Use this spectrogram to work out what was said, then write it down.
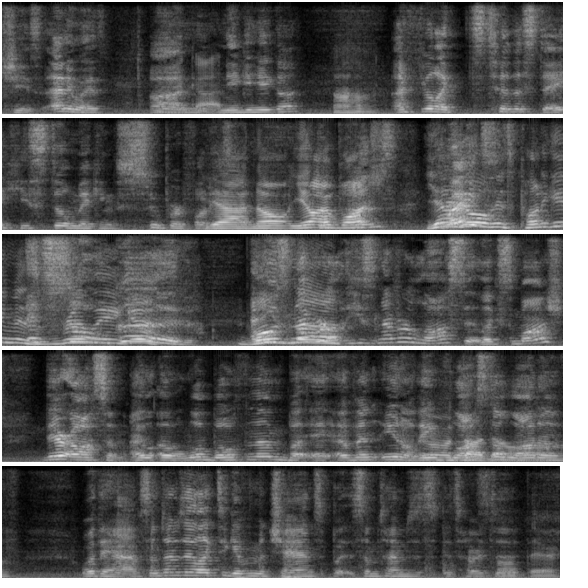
Jeez. Anyways, Oh uh, my God. Nigahiga. Uh huh. I feel like to this day he's still making super funny. Yeah, stuff. no, you know, The I watched. Yeah, right? no, his punny game is It's really so good. And What he's was never he's never lost it. Like Smosh, they're awesome. I, I love both of them, but it, event, you know they've Oh, lost a lot lot. of what they have. Sometimes I like to give them a chance, but sometimes it's it's hard It's to not there.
